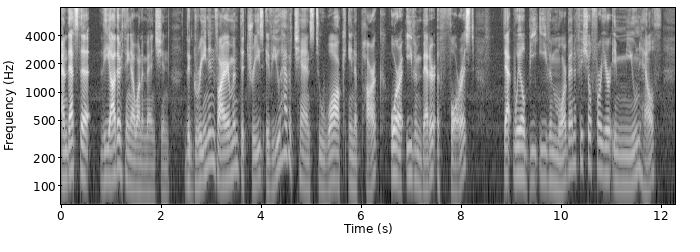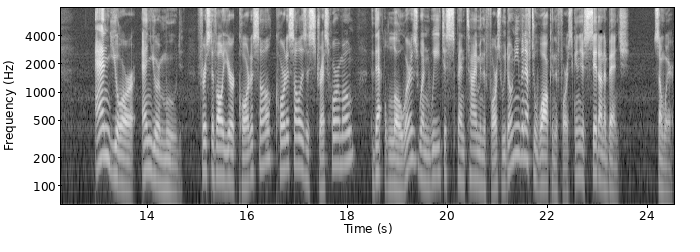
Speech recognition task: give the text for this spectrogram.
And that's the the other thing I want to mention. The green environment, the trees, if you have a chance to walk in a park or even better, a forest, that will be even more beneficial for your immune health and your and your mood. First of all, your cortisol. Cortisol is a stress hormone that lowers when we just spend time in the forest. We don't even have to walk in the forest. You can just sit on a bench somewhere.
